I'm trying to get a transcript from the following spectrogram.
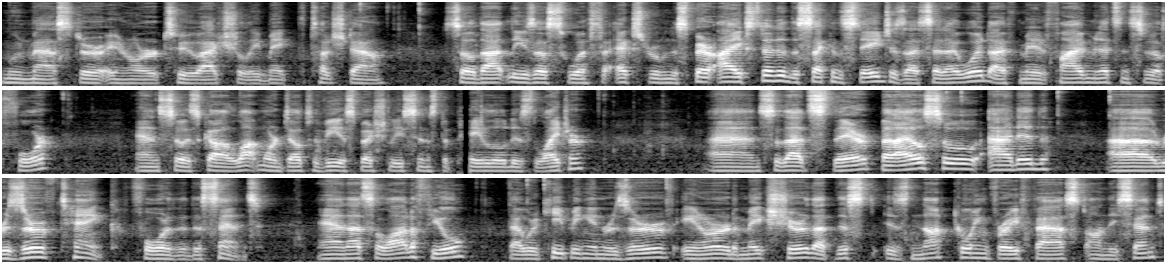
Moonmaster in order to actually make the touchdown. So that leaves us with extra room to spare. I extended the second stage as I said I would. I've made it five minutes instead of four and so it's got a lot more delta V especially since the payload is lighter. And so that's there. But I also added a reserve tank for the descent. And that's a lot of fuel that we're keeping in reserve in order to make sure that this is not going very fast on descent.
